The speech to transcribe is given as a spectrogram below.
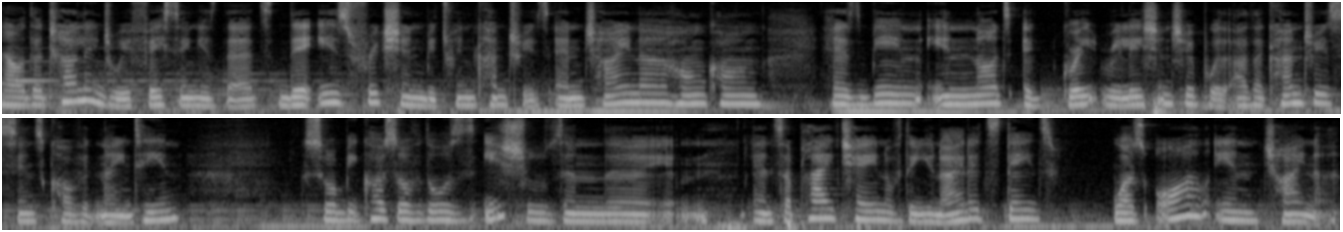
Now, the challenge we're facing is that there is friction between countries, and China, Hong Kong, has been in not a great relationship with other countries since COVID 19. So, because of those issues and the and supply chain of the United States was all in China.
